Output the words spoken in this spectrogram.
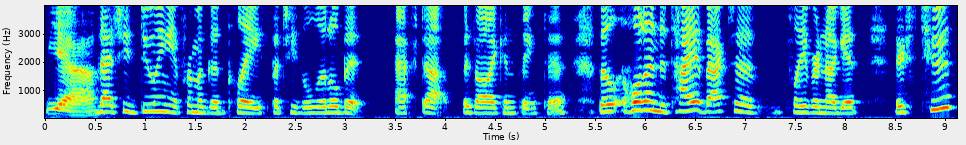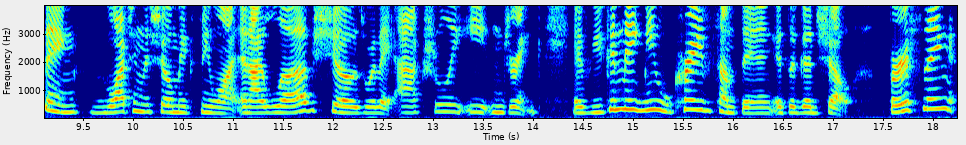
yeah. That she's doing it from a good place, but she's a little bit effed up, is all I can think to. But hold on, to tie it back to flavor nuggets, there's two things watching the show makes me want, and I love shows where they actually eat and drink. If you can make me crave something, it's a good show. First thing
